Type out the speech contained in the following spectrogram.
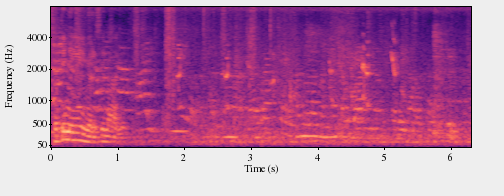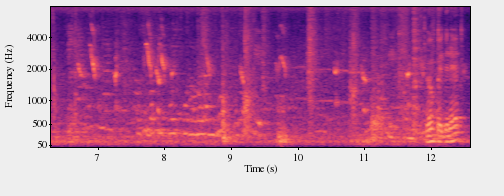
Sa tinihingal sila ano? No, pwede na yan.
